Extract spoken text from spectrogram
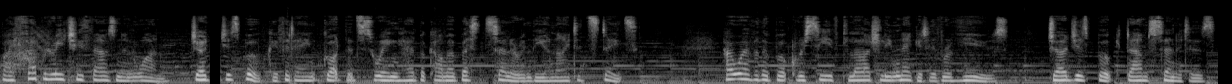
By February 2001, Judge's book If It Ain't Got That Swing had become a bestseller in the United States. However the book received largely negative reviews. Judge's book Damn Senators,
